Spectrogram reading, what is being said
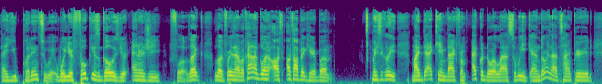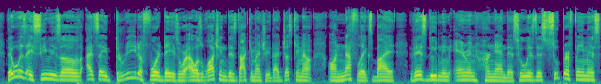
that you put into it. Where your focus goes, your energy flows. Like, look, for example, kind of going off, off topic here, but basically my dad came back from ecuador last week and during that time period there was a series of i'd say three to four days where i was watching this documentary that just came out on netflix by this dude named aaron hernandez who is this super famous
